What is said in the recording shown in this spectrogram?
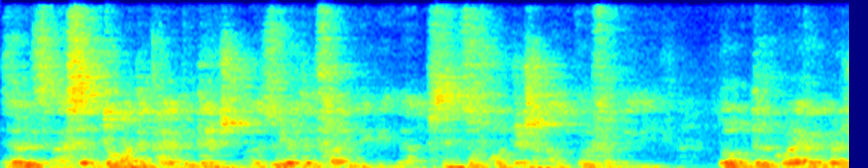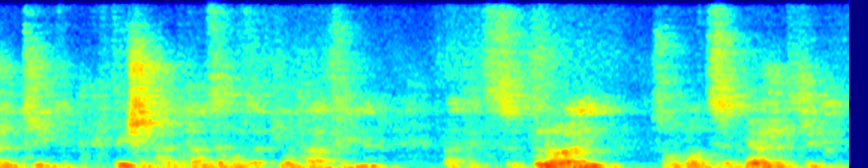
There is asymptomatic hypertension, isolated finding in the absence of congestion and peripheral edema. Don't require emergent treatment if patient hypertensive with acute heart failure, but it's dry, so not emergent treatment.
